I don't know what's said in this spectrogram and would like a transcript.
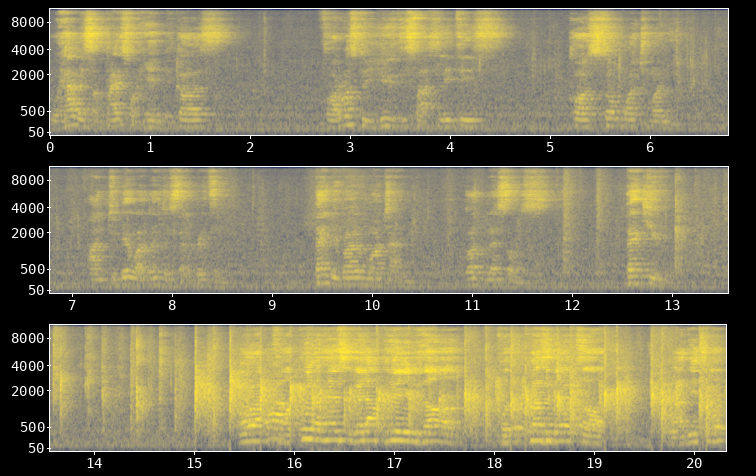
we have a surprise for him because for us to use these facilities costs so much money. And today we are going to celebrate him. Thank you very much and God bless us. Thank you. All right, now put your hands together, please, uh, for the president of Gladiator.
